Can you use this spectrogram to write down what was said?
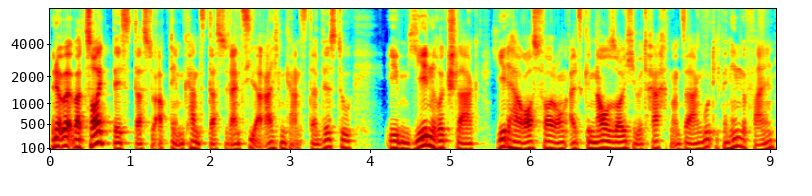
Wenn du aber überzeugt bist, dass du abnehmen kannst, dass du dein Ziel erreichen kannst, dann wirst du eben jeden Rückschlag, jede Herausforderung als genau solche betrachten und sagen, gut, ich bin hingefallen,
